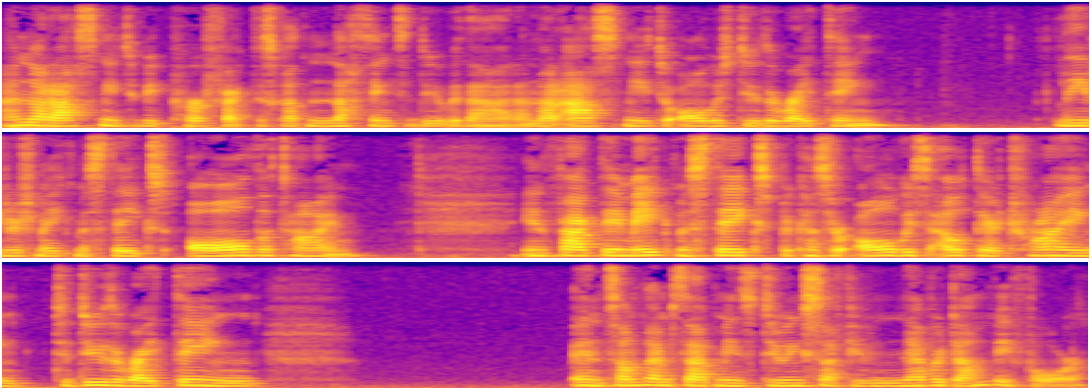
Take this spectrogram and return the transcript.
I'm not asking you to be perfect. It's got nothing to do with that. I'm not asking you to always do the right thing. Leaders make mistakes all the time. In fact, they make mistakes because they're always out there trying to do the right thing and sometimes that means doing stuff you've never done before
